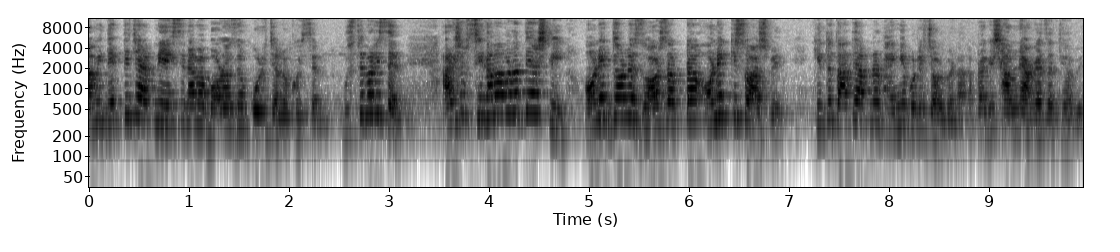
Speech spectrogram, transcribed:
আমি দেখতে চাই আপনি এই সিনেমা বড় একজন পরিচালক হয়েছেন। বুঝতে পারিছেন? আর এসব সিনেমা বানাতে আসলি, অনেক ধরনের ঝড় ঝাপটা অনেক কিছু আসবে। কিন্তু তাতে আপনার ভেঙে পড়ে চলবে না। আপনাকে সামনে আগা যেতে হবে।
